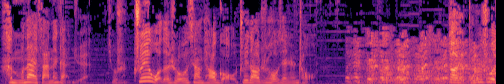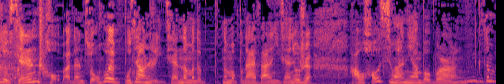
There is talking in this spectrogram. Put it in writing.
很不耐烦的感觉，就是追我的时候像条狗，追到之后嫌人丑。倒也不是说就嫌人丑吧，但总会不像是以前那么的那么不耐烦。以前就是，啊，我好喜欢你啊，宝贝儿，你这么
